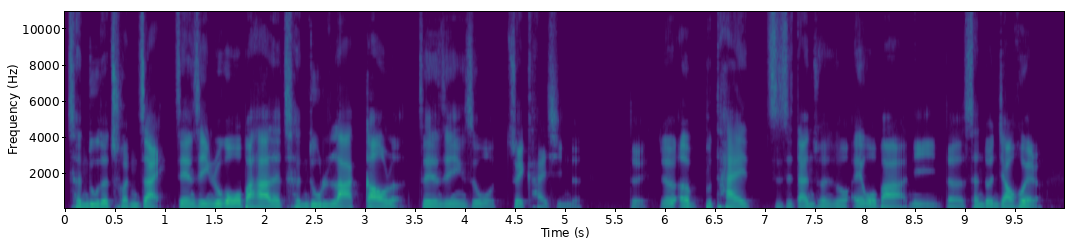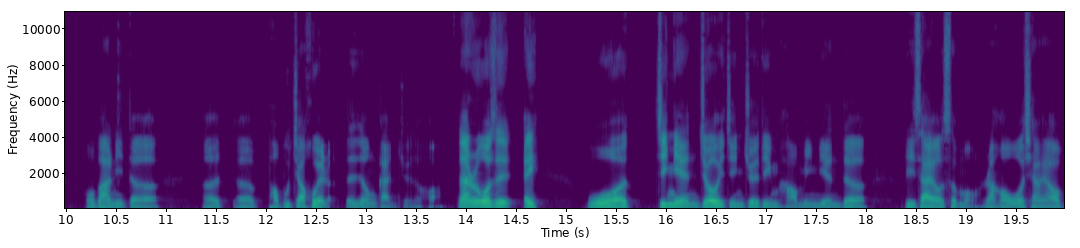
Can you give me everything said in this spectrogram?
程度的存在？这件事情，如果我把它的程度拉高了，这件事情是我最开心的。对，就而不太只是单纯说，哎，我把你的深蹲教会了，我把你的呃呃跑步教会了那种感觉的话，那如果是哎，我今年就已经决定好明年的比赛有什么，然后我想要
